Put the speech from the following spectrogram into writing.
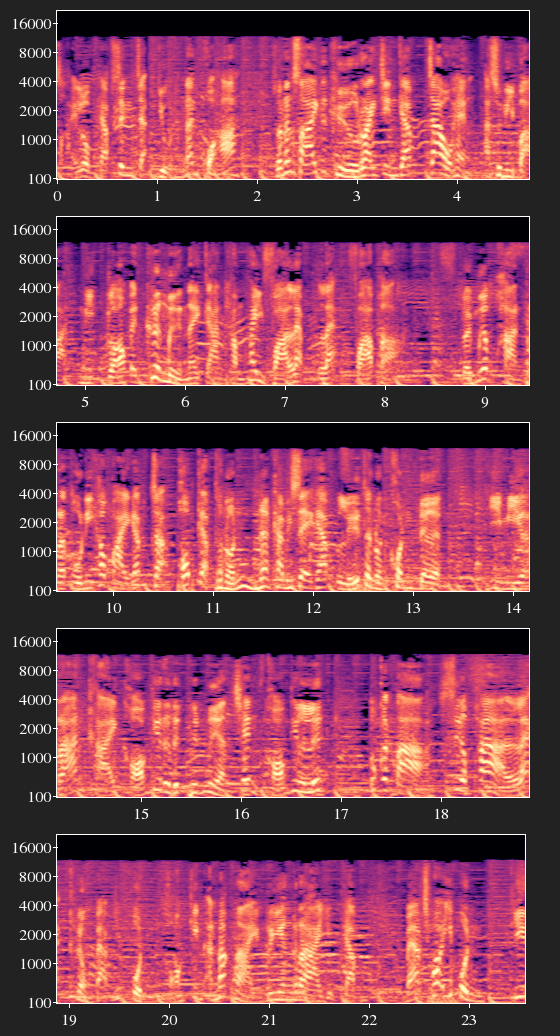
สายลมครับ ซึ่งจะอยู่ทางด้านขวา ส่วนด้านซ้ายก็คือไรจินครับเจ้าแห่งอสุนีบาตมีกลองเป็นเครื่องมือในการทำให้ฟ้าแลบและฟ้าผ่า โดยเมื่อผ่านประตูนี้เข้าไปครับจะพบกับถนนนาคามิเซครับหรือถนนคนเดิน ที่มีร้านขายของที่ระลึกพื้นเมือง เช่น ของที่ระลึกตุ๊กตา เสื้อผ้าและขนมแบบญี่ปุ่นของกินอันมากมายเรียงรายอยู่ครับ แบบเฉพาะญี่ปุ่น ที่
